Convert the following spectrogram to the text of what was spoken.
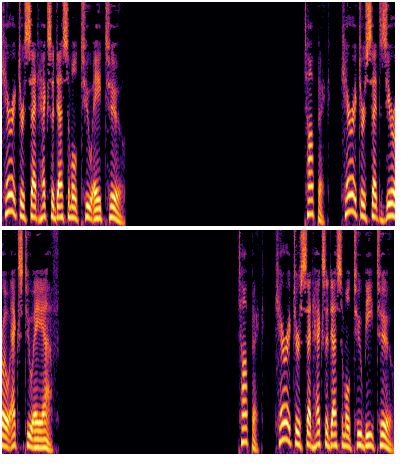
Character set hexadecimal 2A2. Topic: Character set 0x2AF. Topic: Character set hexadecimal 2B2.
